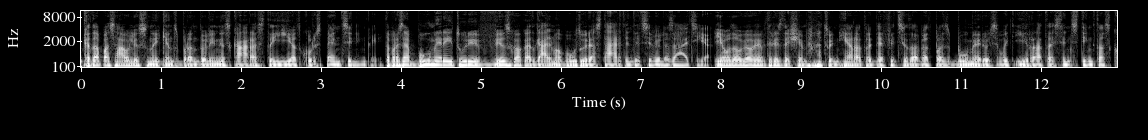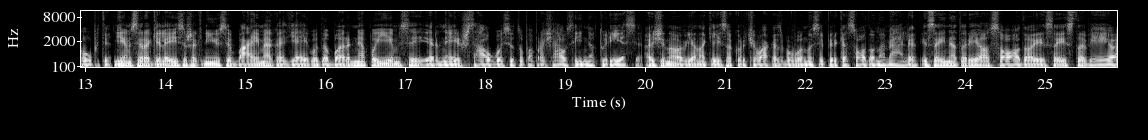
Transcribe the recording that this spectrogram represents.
Kada pasaulį sunaikins brandolinis karas, tai jį atkurs pensininkai. Ta prasme, boomeriai turi visko, kad galima būtų restartinti civilizaciją. Jau daugiau kaip 30 metų nėra to deficito, bet pas boomerius vad yra tas instinktas kaupti. Jiems yra giliai įsišaknyjusi baime, kad jeigu dabar nepaimsi ir neišsaugosi, tu paprasčiausiai neturėsi. Aš žinau vieną keisą, kur čiavakas buvo nusipirkęs sodo namelį. Jisai neturėjo sodo, jisai stovėjo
